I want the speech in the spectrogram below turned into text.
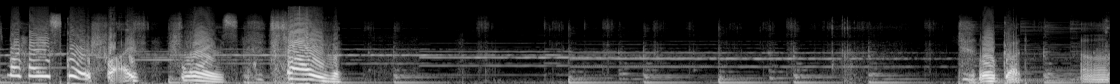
Was my highest score. Five floors. Five! Oh god. Uh,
